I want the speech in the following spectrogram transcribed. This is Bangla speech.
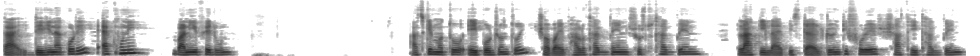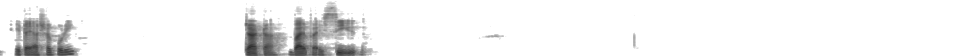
তাই দেরি না করে এখনই বানিয়ে ফেলুন। আজকের মতো এই পর্যন্তই। সবাই ভালো থাকবেন, সুস্থ থাকবেন। লাকি লাইফ স্টাইল টোয়েন্টি ফোরের সাথেই থাকবেন। এটাই আশা করি। Tata, bye bye, see you.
